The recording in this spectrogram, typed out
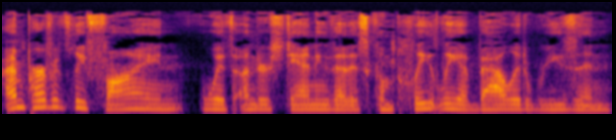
I'm perfectly fine with understanding that it's completely a valid reason.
